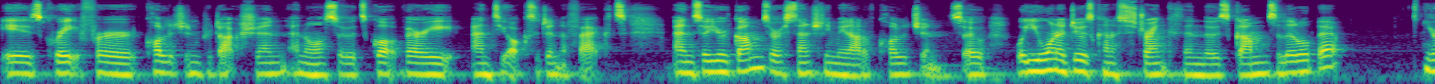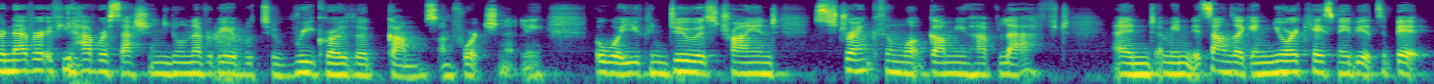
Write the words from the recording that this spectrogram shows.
is great for collagen production and also it's got very antioxidant effects. And so your gums are essentially made out of collagen. So what you want to do is kind of strengthen those gums a little bit. You're never, if you have recession, you'll never be able to regrow the gums, unfortunately. But what you can do is try and strengthen what gum you have left. And I mean, it sounds like in your case, maybe it's a bit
